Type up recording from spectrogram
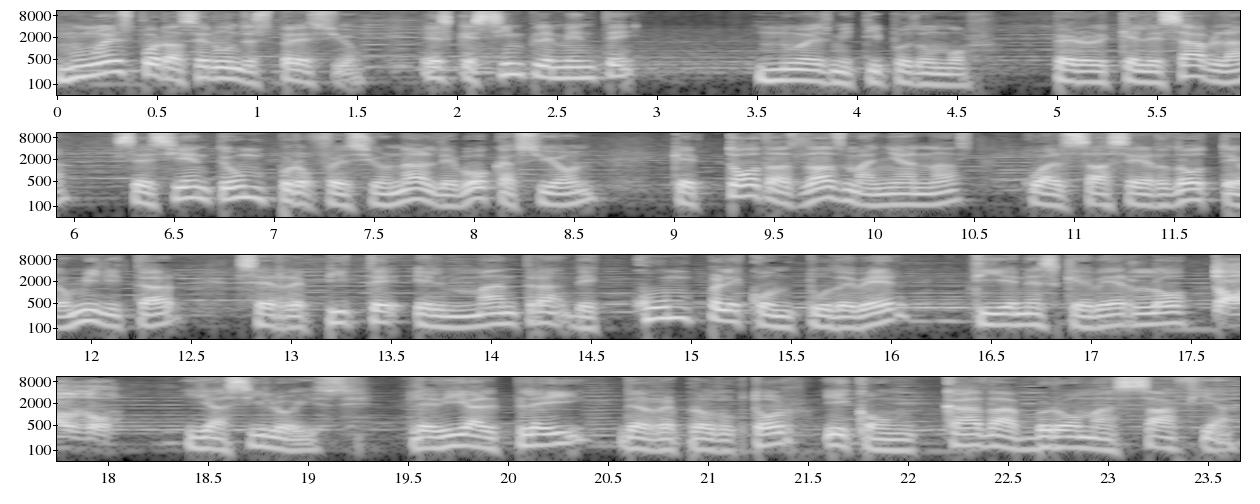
No es por hacer un desprecio, es que simplemente no es mi tipo de humor. Pero el que les habla se siente un profesional de vocación que todas las mañanas, cual sacerdote o militar, se repite el mantra de cumple con tu deber, tienes que verlo todo. Y así lo hice. Le di al play del reproductor y con cada broma safia,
